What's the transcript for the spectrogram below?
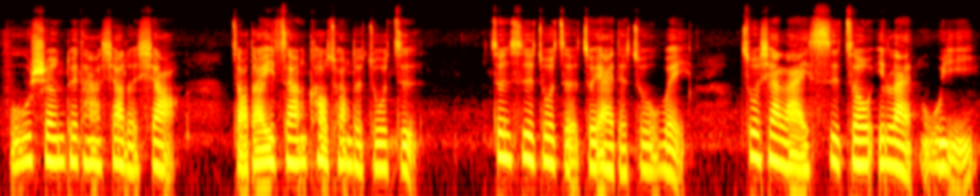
服务生对他笑了笑，找到一张靠窗的桌子，正是作者最爱的座位。坐下来，四周一览无遗。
